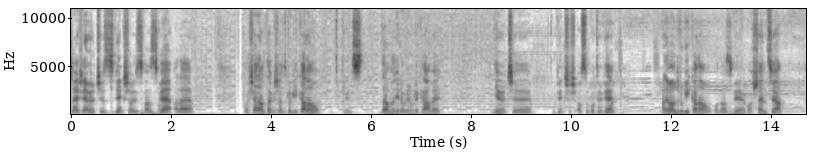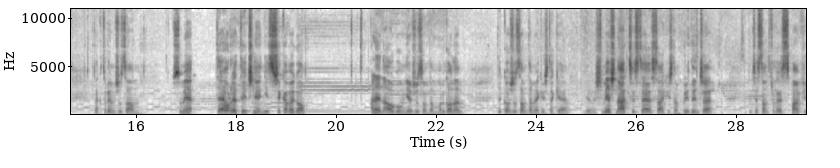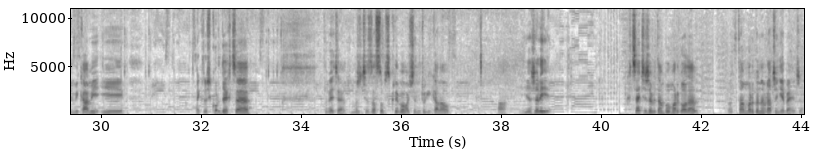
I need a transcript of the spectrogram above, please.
Cześć, nie wiem czy większość z was wie, ale posiadam także drugi kanał, więc dawno nie robiłem reklamy. Nie wiem czy większość osób o tym wie, ale mam drugi kanał o nazwie Waszencja, na którym wrzucam w sumie teoretycznie nic ciekawego, ale na ogół nie wrzucam tam Morgonem, tylko wrzucam tam jakieś takie, nie wiem, śmieszne akcje z CS-a, jakieś tam pojedyncze. Więc jest tam trochę spam filmikami i jak ktoś kurde chce, to wiecie, możecie zasubskrybować ten drugi kanał. A, jeżeli chcecie, żeby tam był Margonem, no to tam Margonem raczej nie będzie.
